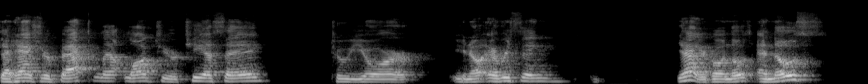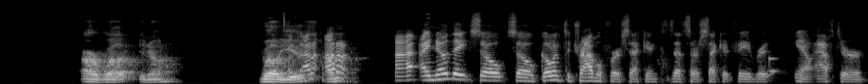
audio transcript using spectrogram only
that has your backlog to your TSA, to your you know everything. Yeah, you're going those, and those are well, you know, well used. I don't, I, don't, I, I know they so so going to travel for a second because that's our second favorite. You know, after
